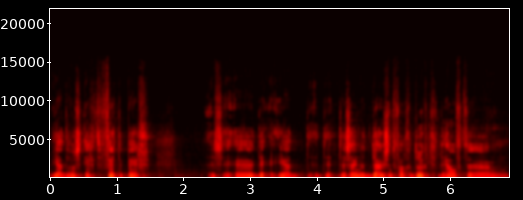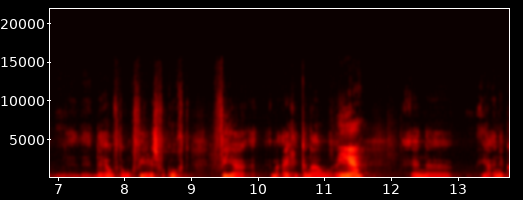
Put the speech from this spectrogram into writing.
ja, er was echt vette pech. Dus, de, ja, er zijn er duizend van gedrukt. De helft, de, helft ongeveer is verkocht via mijn eigen kanaal. En, Ja. en, ja, en, ik,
